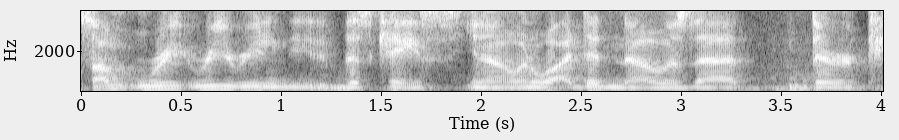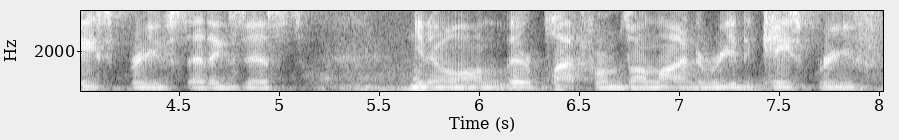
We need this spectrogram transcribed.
So I'm re- rereading the, this case, you know. And what I didn't know is that there are case briefs that exist, you know, on there are platforms online to read the case brief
